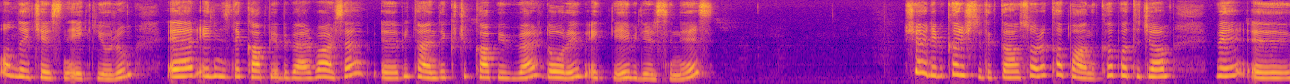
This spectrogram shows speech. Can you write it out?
Onu da içerisine ekliyorum. Eğer elinizde kapya biber varsa e, bir tane de küçük kapya biber doğrayıp ekleyebilirsiniz. Şöyle bir karıştırdıktan sonra kapağını kapatacağım ve e,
